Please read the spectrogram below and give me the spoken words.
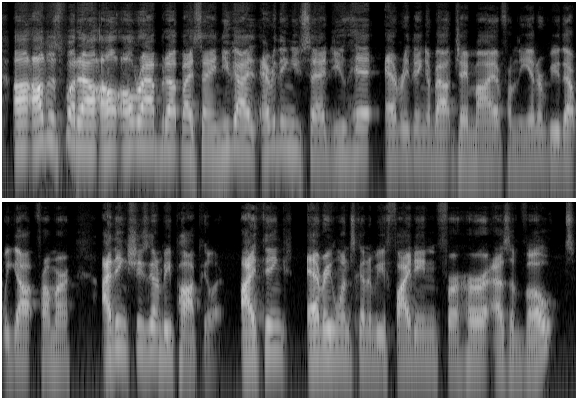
uh, I'll just put out. I'll, I'll, wrap it up by saying, you guys, everything you said, you hit everything about J Maya from the interview that we got from her. I think she's going to be popular. I think everyone's going to be fighting for her as a vote.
